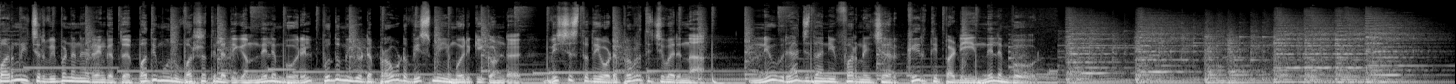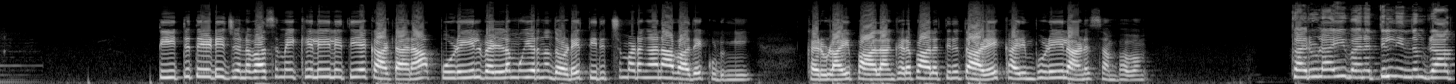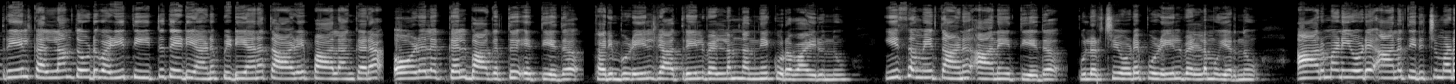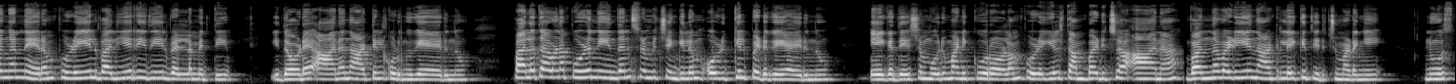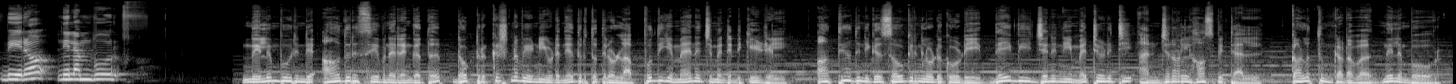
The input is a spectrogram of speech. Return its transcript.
Furniture വിപണന രംഗത്ത് പതിമൂന്ന് വർഷത്തിലധികം നിലമ്പൂരിൽ പുതുമയുടെ പ്രൗഢ വിസ്മയം ഒരുക്കിക്കൊണ്ട് വിശ്വസ്തയോടെ പ്രവർത്തിച്ചു വരുന്ന ന്യൂ രാജധാനി ഫർണിച്ചർ കീർത്തിപ്പടി നിലമ്പൂർ. തീറ്റ തേടി ജനവാസ മേഖലയിലെത്തിയ കാട്ടാന പുഴയിൽ വെള്ളം ഉയർന്നതോടെ തിരിച്ചു മടങ്ങാനാവാതെ കുടുങ്ങി. കരുളായി പാലാങ്കര പാലത്തിനു താഴെ കരിമ്പുഴയിലാണ് സംഭവം. കരുളായി വനത്തിൽ നിന്നും രാത്രിയിൽ കല്ലാംതോട് വഴി തീറ്റ തേടിയാണ് പിടിയാന താഴെ പാലാങ്കര ഓടലക്കൽ ഭാഗത്ത് എത്തിയത്. കരിമ്പുഴയിൽ രാത്രിയിൽ വെള്ളം നന്നെ കുറവായിരുന്നു. ഈ സമയത്താണ് ആന എത്തിയത്. പുലർച്ചയോടെ പുഴയിൽ വെള്ളം ഉയർന്നു. ആറു മണിയോടെ ആന തിരിച്ചു മടങ്ങാൻ നേരം പുഴയിൽ വലിയ രീതിയിൽ വെള്ളമെത്തി. ഇതോടെ ആന നാട്ടിൽ കുടുങ്ങുകയായിരുന്നു. പലതവണ പുഴ നീന്താൻ ശ്രമിച്ചെങ്കിലും ഒഴുക്കിൽപ്പെടുകയായിരുന്നു. ഏകദേശം ഒരു മണിക്കൂറോളം പുഴയിൽ തമ്പടിച്ച ആന വന്ന വഴിയെ നാട്ടിലേക്ക് തിരിച്ചു മടങ്ങി ന്യൂസ് ബ്യൂറോ നിലമ്പൂർ. നിലമ്പൂരിന്റെ ആതുര സേവന രംഗത്ത് ഡോക്ടർ കൃഷ്ണവേണിയുടെ നേതൃത്വത്തിലുള്ള പുതിയ മാനേജ്മെന്റിന്റെ കീഴിൽ അത്യാധുനിക സൗകര്യങ്ങളോടുകൂടി Devi Janani maternity and general hospital Kaluthumkadavu Nilambur.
